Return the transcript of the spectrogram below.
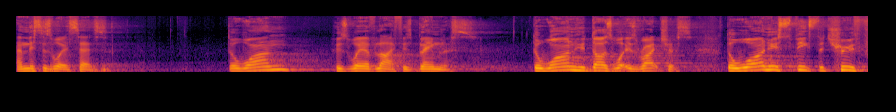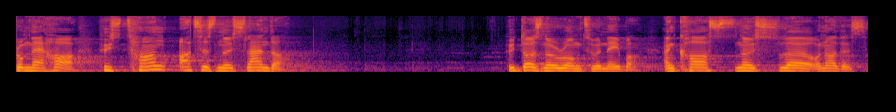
And this is what it says The one whose way of life is blameless, the one who does what is righteous, the one who speaks the truth from their heart, whose tongue utters no slander, who does no wrong to a neighbor and casts no slur on others,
